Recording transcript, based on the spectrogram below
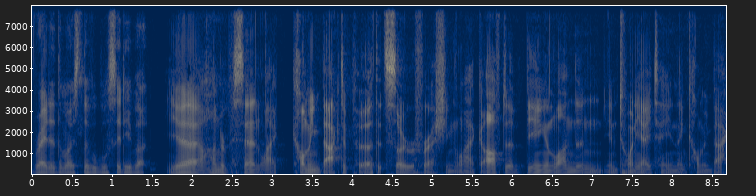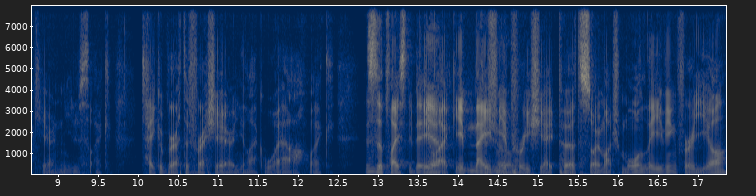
rated the most livable city, but Yeah, hundred percent. Like coming back to Perth, it's so refreshing. Like after being in London in 2018, then coming back here, and you just like take a breath of fresh air, and you're like, wow, like this is the place to be. Yeah, like it made me appreciate Perth so much more. Leaving for a year,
